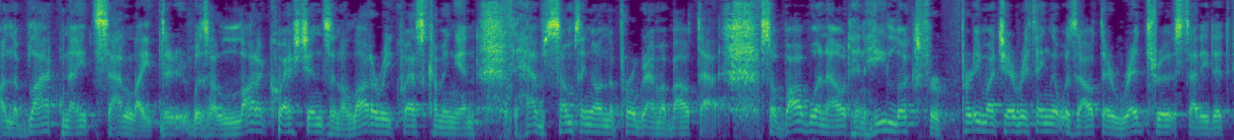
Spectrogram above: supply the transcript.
on the Black Knight satellite. There was a lot of questions and a lot of requests coming in to have something on the program about that. So Bob went out and he looked for pretty much everything that was out there, read through it, studied it,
